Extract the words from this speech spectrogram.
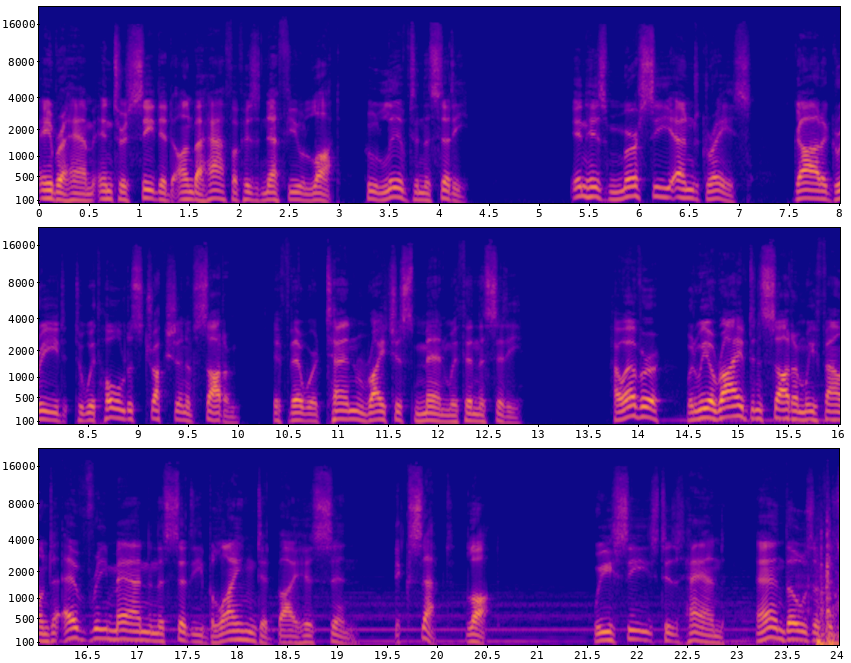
Abraham interceded on behalf of his nephew Lot, who lived in the city. In his mercy and grace, God agreed to withhold destruction of Sodom if there were ten righteous men within the city. However, when we arrived in Sodom, we found every man in the city blinded by his sin, except Lot. We seized his hand and those of his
